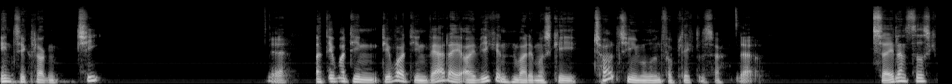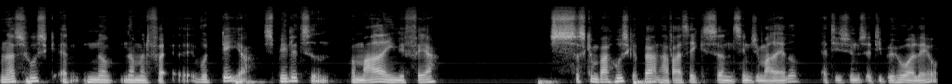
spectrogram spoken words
indtil klokken 10, ja, Og det var, din, det var din hverdag, og i weekenden var det måske 12 timer uden forpligtelser. ja. Så et eller andet sted skal man også huske, at når, når man for, øh, vurderer spilletiden, hvor meget er egentlig fair, så skal man bare huske, at børn har faktisk ikke sådan sindssygt meget andet, at de synes, at de behøver at lave.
